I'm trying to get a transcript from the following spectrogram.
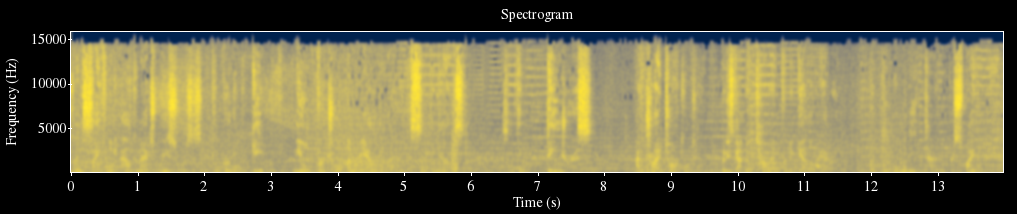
He's been siphoning Alchemax resources into converting the Gateway and the old virtual unreality lab into something else. Something dangerous. I've tried talking to him, but he's got no time for Miguel O'Hara. Will make time for Spider-Man.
